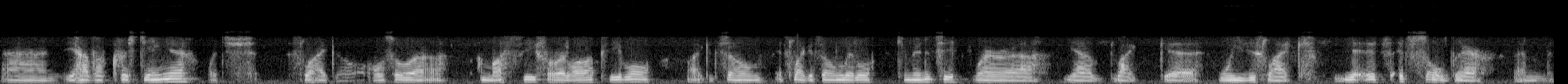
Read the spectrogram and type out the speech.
And you have a Christiania, which is like also a, a must-see for a lot of people. Like its own, it's like its own little community where, uh, yeah, like uh, we just like, yeah, it's it's sold there, and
